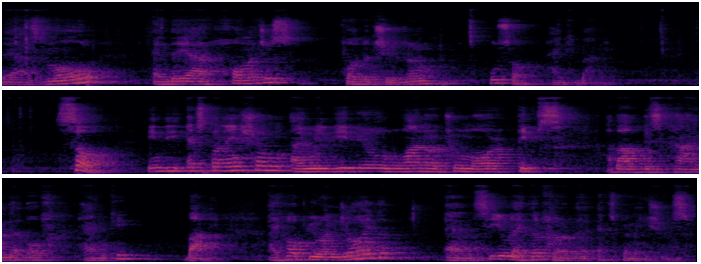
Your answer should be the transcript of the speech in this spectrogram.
They are small and they are homages for the children who saw Hanky Bunny. So, in the explanation, I will give you one or two more tips about this kind of Hanky Bunny. I hope you enjoyed and see you later for the explanations.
